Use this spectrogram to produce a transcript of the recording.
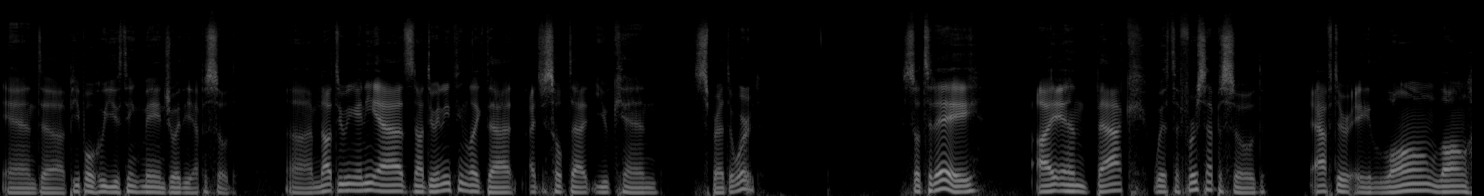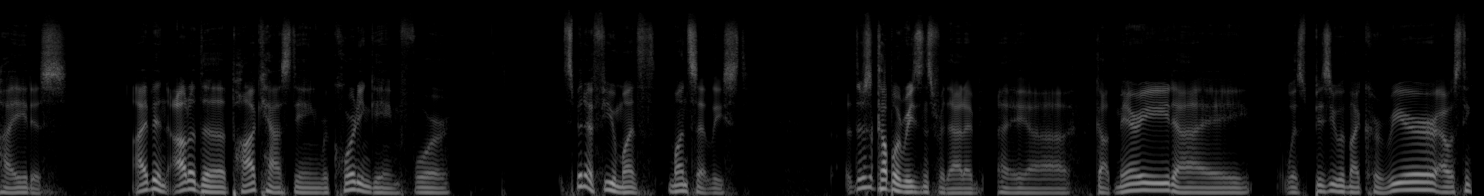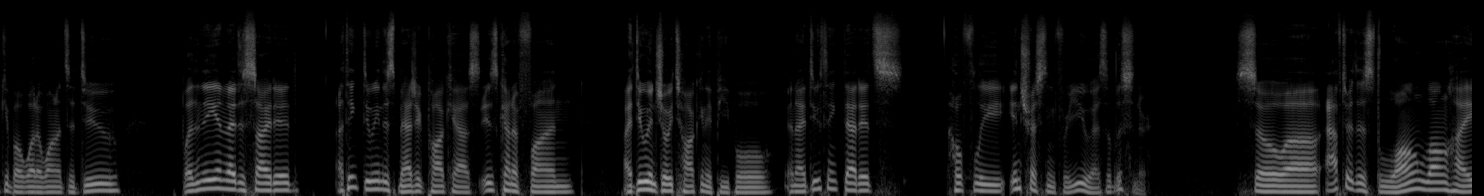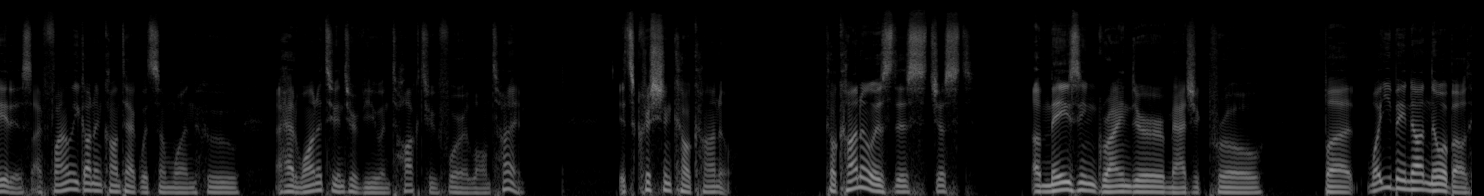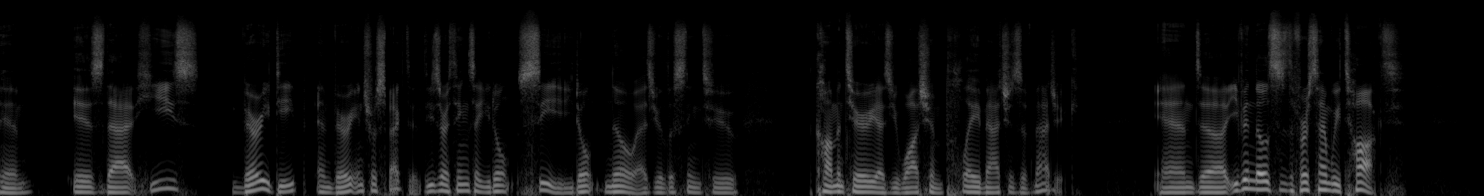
and uh, people who you think may enjoy the episode. Uh, I'm not doing any ads, not doing anything like that. I just hope that you can spread the word. So today, I am back with the first episode after a long, long hiatus. I've been out of the podcasting recording game for it's been a few months months at least there's a couple of reasons for that. I I uh, got married. I was busy with my career. I was thinking about what I wanted to do, but in the end, I decided I think doing this magic podcast is kind of fun. I do enjoy talking to people, and I do think that it's hopefully interesting for you as a listener. So uh, after this long, long hiatus, I finally got in contact with someone who I had wanted to interview and talk to for a long time. It's Christian Calcano. Calcano is this just amazing grinder magic pro, but what you may not know about him is that he's very deep and very introspective. These are things that you don't see, you don't know as you're listening to commentary as you watch him play matches of magic. And uh, even though this is the first time we talked,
